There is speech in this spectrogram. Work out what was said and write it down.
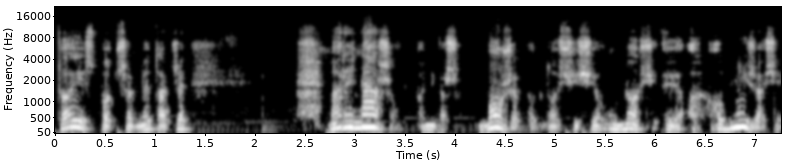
to jest potrzebne także marynarzom, ponieważ morze podnosi się, unosi, y, obniża się,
